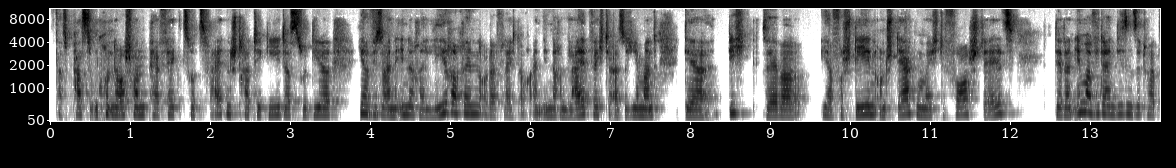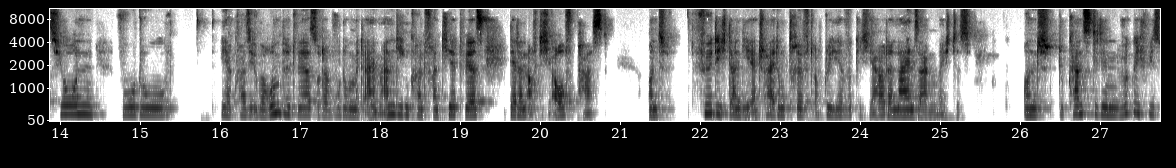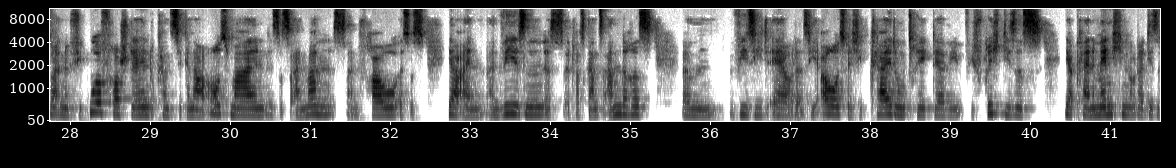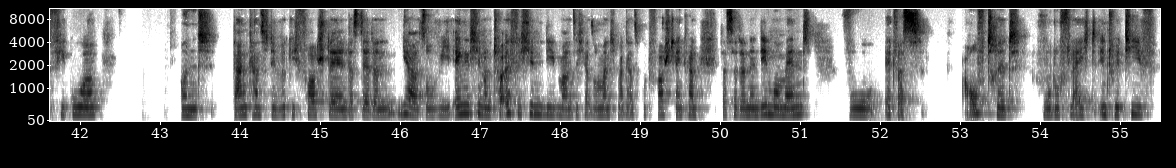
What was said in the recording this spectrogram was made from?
Das passt im Grunde auch schon perfekt zur zweiten Strategie, dass du dir ja wie so eine innere Lehrerin oder vielleicht auch einen inneren Leibwächter, also jemand, der dich selber ja verstehen und stärken möchte, vorstellst der dann immer wieder in diesen Situationen, wo du ja quasi überrumpelt wirst oder wo du mit einem Anliegen konfrontiert wirst, der dann auf dich aufpasst und für dich dann die Entscheidung trifft, ob du hier wirklich Ja oder Nein sagen möchtest. Und du kannst dir den wirklich wie so eine Figur vorstellen. Du kannst dir genau ausmalen, ist es ein Mann, ist es eine Frau, ist es ja ein, ein Wesen, ist es etwas ganz anderes ähm, wie sieht er oder sie aus, welche Kleidung trägt er, wie, wie spricht dieses ja, kleine Männchen oder diese Figur. Und dann kannst du dir wirklich vorstellen, dass der dann, ja, so wie Engelchen und Teufelchen, die man sich ja so manchmal ganz gut vorstellen kann, dass er dann in dem Moment, wo etwas auftritt, wo du vielleicht intuitiv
